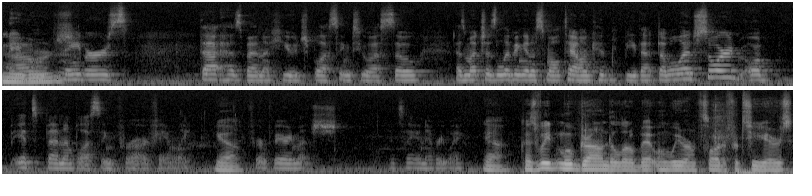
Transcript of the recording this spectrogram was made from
um, Neighbors. neighbors that has been a huge blessing to us so as much as living in a small town could be that double-edged sword or it's been a blessing for our family Yeah. for very much I'd say in every way. Yeah, because we moved around a little bit when we were in Florida for two years,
